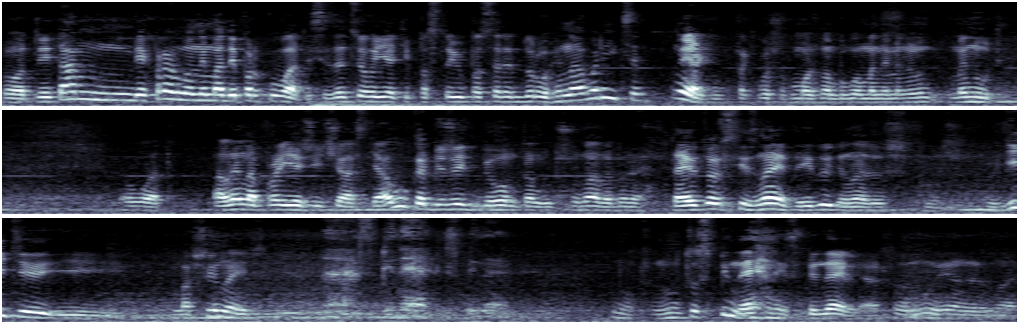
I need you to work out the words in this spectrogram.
От, і там, як правило, нема де паркуватися. За цього я типу, стою посеред дороги на аварійці. Ну як так, щоб можна було мене минути. От. Але на проїжджій часті. А Лука біжить бігом там, що треба бере. Та й то всі знаєте, йдуть, вона ж в діті і машина, і все. «А, Спінель, спінель. Ну, ну то спінель, спінель, а що, ну я не знаю.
